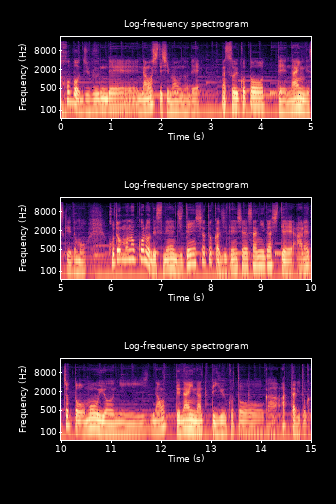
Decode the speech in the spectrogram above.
ほぼ自分で直してしまうので、まあ、そういうことってないんですけれども子供の頃ですね自転車とか自転車屋さんに出してあれちょっと思うように直ってないなっていうことがあったりとか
